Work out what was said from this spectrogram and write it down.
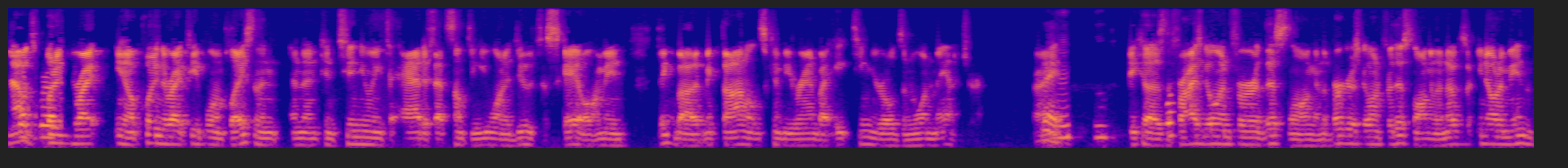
now it's we're- putting the right you know putting the right people in place and then and then continuing to add if that's something you want to do to scale. I mean, think about it. McDonald's can be ran by 18 year olds and one manager, right? Right. Mhm. Because the fries go in for this long and the burgers go in for this long and the nuggets, you know what I mean?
